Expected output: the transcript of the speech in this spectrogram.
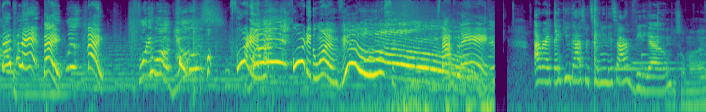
Stop playing, babe. Babe. 41 views? 40, What? 41 views. Oh! Stop playing. All right, thank you guys for tuning into our video. Thank you so much.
